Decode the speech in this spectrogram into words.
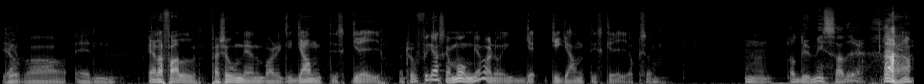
Ja. Det var en, i alla fall personligen det en gigantisk grej. Jag tror för ganska många var det nog en gi- gigantisk grej också. Mm. Ja, du missade det. Ja.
